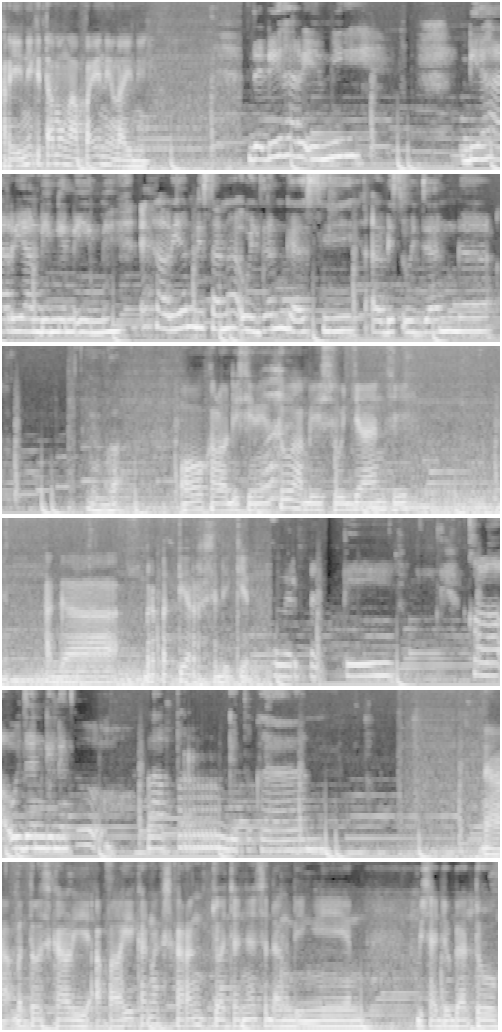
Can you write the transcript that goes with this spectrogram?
hari ini kita mau ngapain nih lah ini? Jadi hari ini di hari yang dingin ini, eh kalian di sana hujan gak sih? Abis hujan gak? Enggak. Oh, kalau di sini tuh habis hujan sih. Agak berpetir sedikit. Berpetir. Kalau hujan gini tuh lapar gitu kan. Nah, betul sekali. Apalagi kan sekarang cuacanya sedang dingin. Bisa juga tuh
